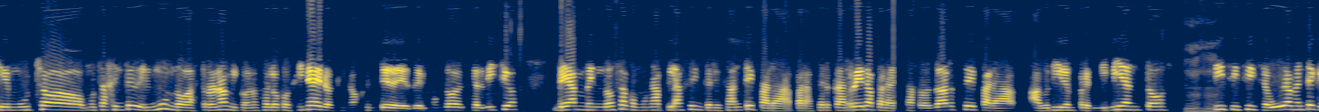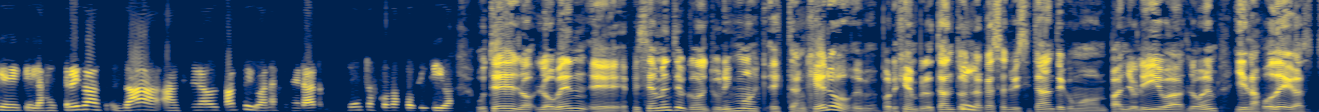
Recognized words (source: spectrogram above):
que mucho, mucha gente del mundo gastronómico, no solo cocineros, sino gente de- del mundo del servicio, vean Mendoza como una plaza interesante para, para hacer carrera, para desarrollarse, para abrir emprendimientos. Sí, sí, sí, seguramente que, que las estrellas ya han generado impacto y van a generar muchas cosas positivas. ¿Ustedes lo, lo ven eh, especialmente con el turismo ex- extranjero? Eh, por ejemplo, tanto en la Casa del Visitante como en Pan de Oliva, ¿lo ven? Y en las bodegas,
